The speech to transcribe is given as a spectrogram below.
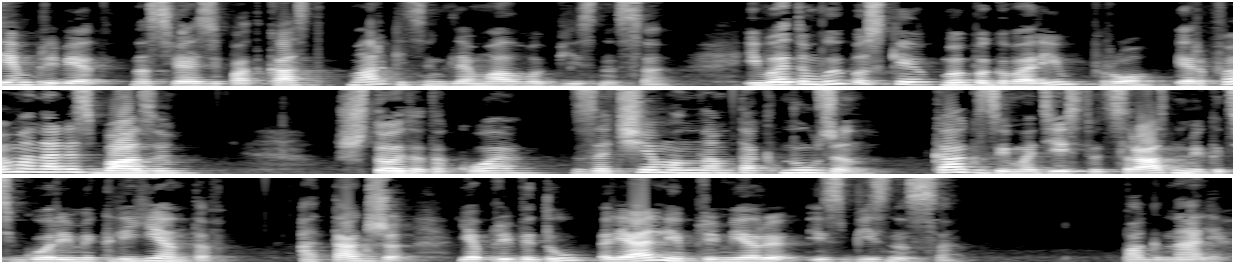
Всем привет! На связи подкаст «Маркетинг для малого бизнеса». И в этом выпуске мы поговорим про RFM-анализ базы. Что это такое? Зачем он нам так нужен? Как взаимодействовать с разными категориями клиентов? А также я приведу реальные примеры из бизнеса. Погнали!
